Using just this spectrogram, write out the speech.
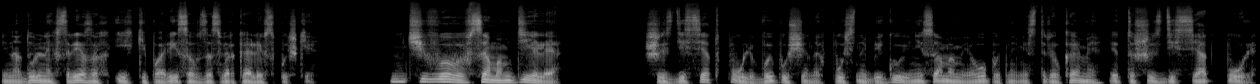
И на дульных срезах их кипарисов засверкали вспышки. Ну чего вы в самом деле? 60 пуль, выпущенных пусть на бегу и не самыми опытными стрелками, это 60 пуль.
